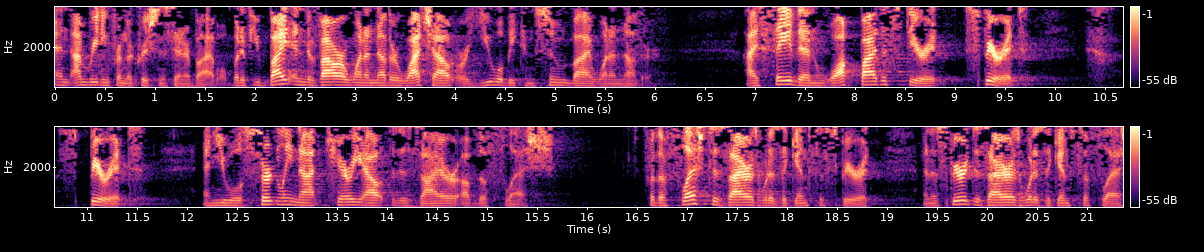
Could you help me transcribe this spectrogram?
and I'm reading from the Christian Standard Bible, but if you bite and devour one another, watch out, or you will be consumed by one another. I say then, walk by the Spirit, Spirit, Spirit, and you will certainly not carry out the desire of the flesh. For the flesh desires what is against the Spirit and the Spirit desires what is against the flesh.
